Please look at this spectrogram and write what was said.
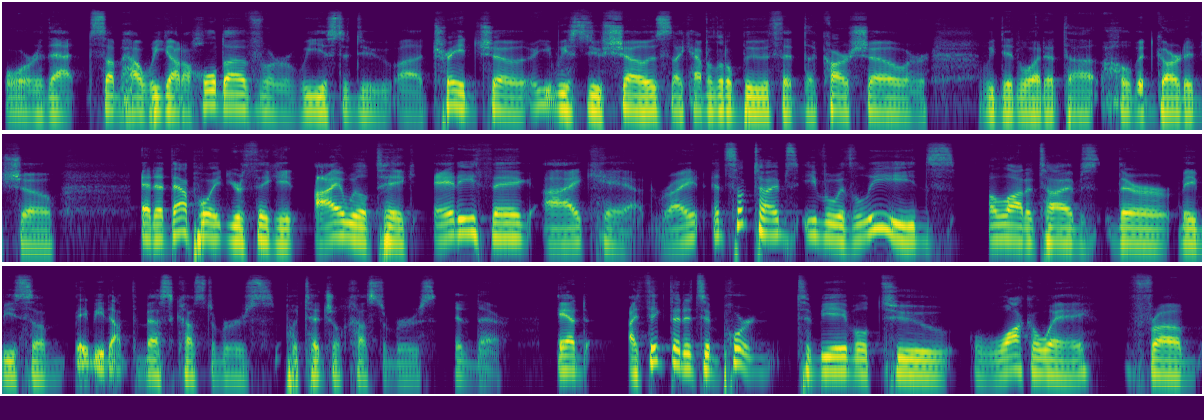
or that somehow we got a hold of, or we used to do uh, trade show. We used to do shows like have a little booth at the car show, or we did one at the home and garden show. And at that point, you're thinking, I will take anything I can, right? And sometimes, even with leads, a lot of times there may be some, maybe not the best customers, potential customers in there. And I think that it's important to be able to walk away from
